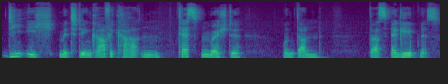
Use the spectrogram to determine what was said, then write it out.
die ich mit den Grafikkarten testen möchte und dann das Ergebnis.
